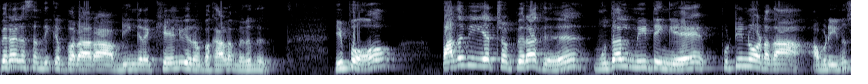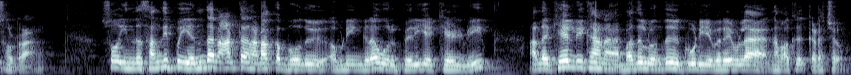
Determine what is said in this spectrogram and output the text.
பிறகு சந்திக்க போகிறாரா அப்படிங்கிற கேள்வி ரொம்ப காலம் இருந்தது. இப்போது பதவி ஏற்ற பிறகு முதல் மீட்டிங்கே புட்டினோட தான் அப்படின்னு சொல்கிறாங்க ஸோ இந்த சந்திப்பு எந்த நாட்டில் நடக்க போகுது அப்படிங்கிற ஒரு பெரிய கேள்வி. அந்த கேள்விக்கான பதில் வந்து கூடிய விரைவில் நமக்கு கிடைச்சிடும்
